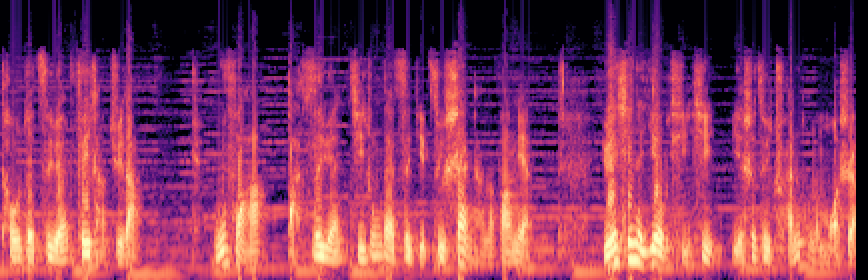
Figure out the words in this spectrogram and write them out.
投入的资源非常巨大，无法把资源集中在自己最擅长的方面。原先的业务体系也是最传统的模式，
